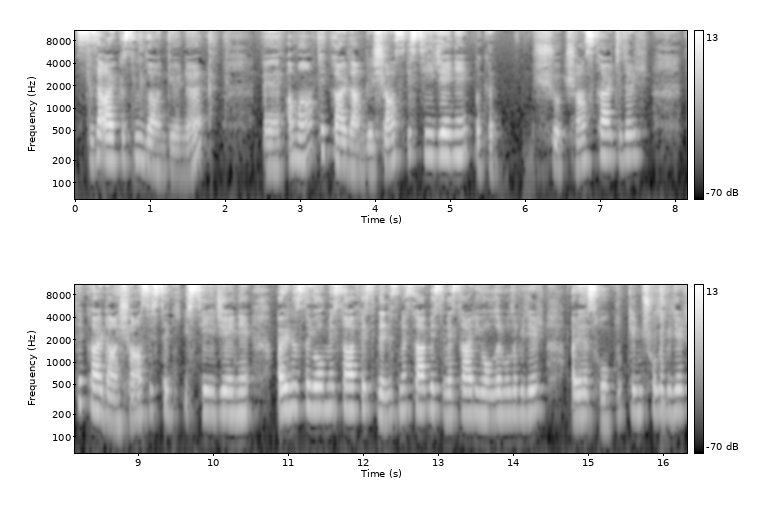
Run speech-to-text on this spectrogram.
size arkasını döndüğünü e, ama tekrardan bir şans isteyeceğini, bakın şu şans kartıdır. Tekrardan şans iste- isteyeceğini, aranızda yol mesafesi, deniz mesafesi vesaire yollar olabilir. Araya soğukluk girmiş olabilir.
